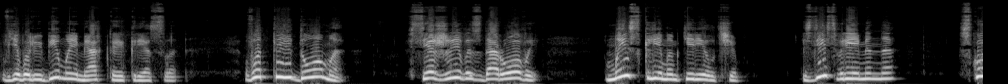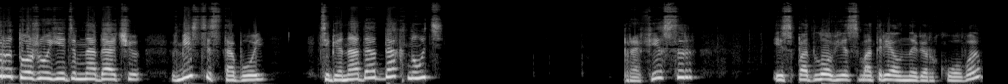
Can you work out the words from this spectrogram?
в его любимое мягкое кресло. «Вот ты и дома, все живы-здоровы. Мы с Климом Кирилловичем здесь временно». Скоро тоже уедем на дачу вместе с тобой. Тебе надо отдохнуть. Профессор из-под ловья смотрел на Верхова.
